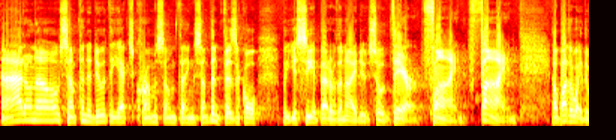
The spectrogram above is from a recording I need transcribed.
I don't know, something to do with the X chromosome thing, something physical, but you see it better than I do. So there, fine, fine. Oh, by the way, the,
